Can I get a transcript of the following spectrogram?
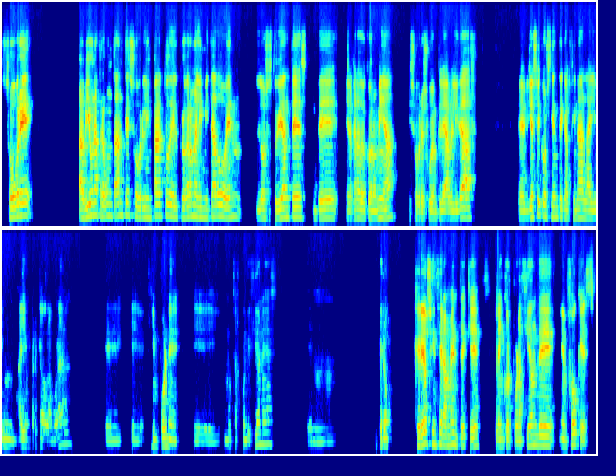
sobre... Había una pregunta antes sobre el impacto del programa limitado en los estudiantes del grado de Economía y sobre su empleabilidad. Eh, yo soy consciente que al final hay un, hay un mercado laboral que impone eh, muchas condiciones, em, pero creo sinceramente que la incorporación de enfoques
